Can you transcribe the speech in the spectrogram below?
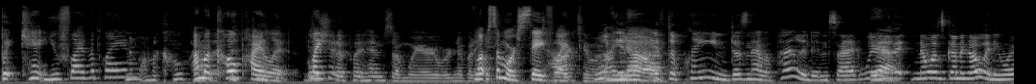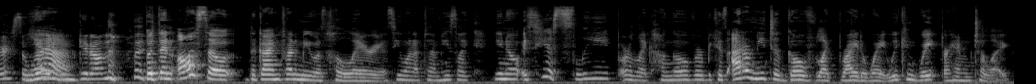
"But can't you fly the plane?" No, I'm a co-pilot. I'm a co-pilot, They like should have put him somewhere where nobody. lo- somewhere safe. talk Like to him. Well, I if, know. if the plane doesn't have a pilot inside, where Yeah. they- no one's gonna go anywhere. So why Yeah. even get on the? plane? But then also, the guy in front of me was hilarious. He went up to him. He's like, you know, is he asleep or like hungover? Because I don't need to go like right away. We can wait for him to like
